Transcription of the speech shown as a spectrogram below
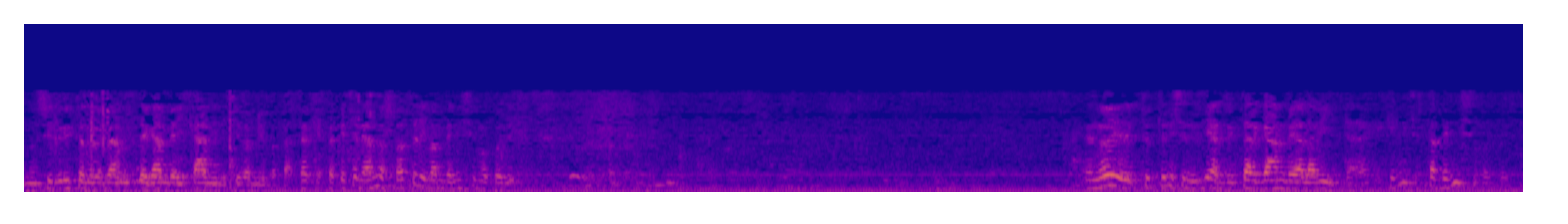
Non si drittano le gambe, le gambe ai cani, diceva mio papà, perché? Perché ce le hanno sotto e gli va benissimo così. E noi tutti lì a drittare gambe alla vita, eh, che invece sta benissimo così.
